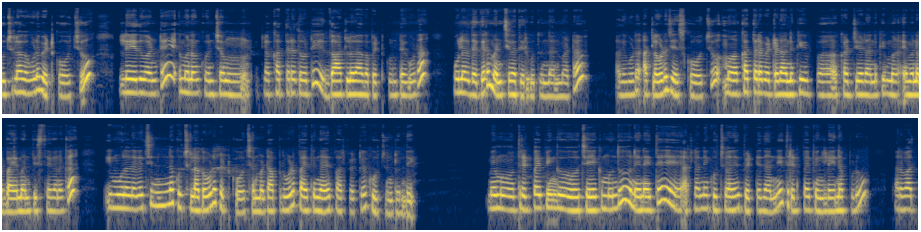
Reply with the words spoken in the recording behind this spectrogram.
కుచ్చులాగా కూడా పెట్టుకోవచ్చు. లేదు అంటే మనం కొంచెం ఇట్లా కత్తెరతోటి ఘాట్లలాగా పెట్టుకుంటే కూడా మూలల దగ్గర మంచిగా తిరుగుతుంది అనమాట అది కూడా అట్లా కూడా చేసుకోవచ్చు. మా కత్తెర పెట్టడానికి కట్ చేయడానికి ఏమైనా భయం అనిపిస్తే కనుక ఈ మూలల దగ్గర చిన్న కుచ్చులాగా కూడా పెట్టుకోవచ్చు అనమాట అప్పుడు కూడా పైపింగ్ అనేది పర్ఫెక్ట్గా కూర్చుంటుంది. మేము థ్రెడ్ పైపింగ్ చేయకముందు నేనైతే అట్లనే కుచ్చు అనేది పెట్టేదాన్ని. థ్రెడ్ పైపింగ్ లేనప్పుడు తర్వాత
